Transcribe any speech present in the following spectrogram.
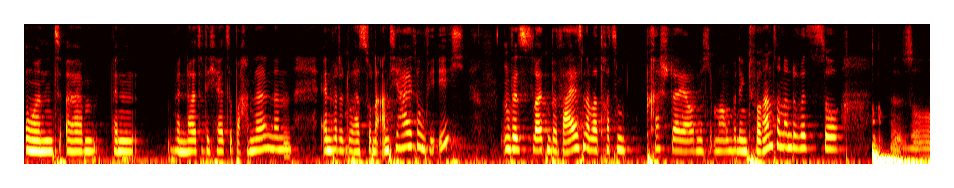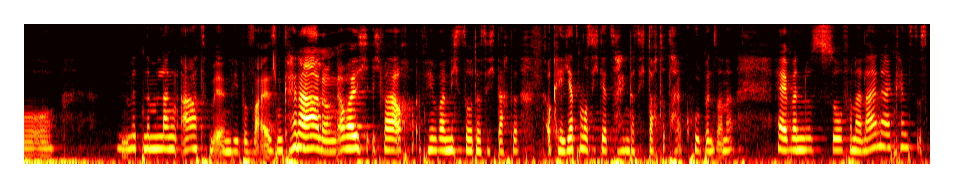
Und ähm, wenn, wenn Leute dich halt so behandeln, dann entweder du hast so eine Anti-Haltung wie ich und willst es Leuten beweisen, aber trotzdem prescht da ja auch nicht immer unbedingt voran, sondern du willst so, so mit einem langen Atem irgendwie beweisen. Keine Ahnung. Aber ich, ich war auch auf jeden Fall nicht so, dass ich dachte, okay, jetzt muss ich dir zeigen, dass ich doch total cool bin, sondern hey, wenn du es so von alleine erkennst, ist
